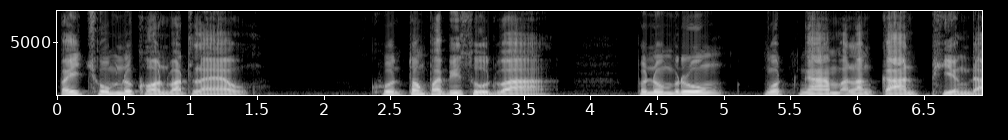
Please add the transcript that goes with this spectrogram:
ไปชมนครวัดแล้ว ควรต้องไปพิสูจน์ว่า พนมรุ้งงดงามอลังการเพียงใด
